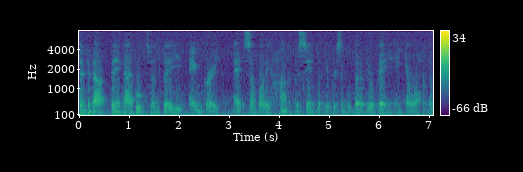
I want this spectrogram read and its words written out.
think about being able to be angry at somebody 100% with every single bit of your being and go off at them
